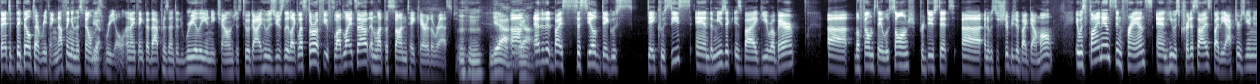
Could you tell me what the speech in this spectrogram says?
they had to, they built everything. Nothing in this film Yeah. is real, and I think that that presented really unique challenges to a guy who is usually like, let's throw a few floodlights out and let the sun take care of the rest. mm-hmm. yeah Um, yeah Edited by Cécile Degus- Decugis, and the music is by Guy Robert. Uh, the Films de Losange produced it, uh, and it was distributed by Gaumont. It was financed in France, and he was criticized by the Actors Union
